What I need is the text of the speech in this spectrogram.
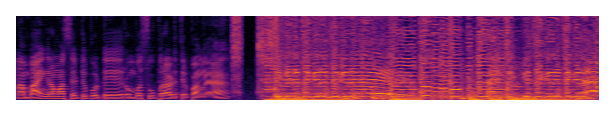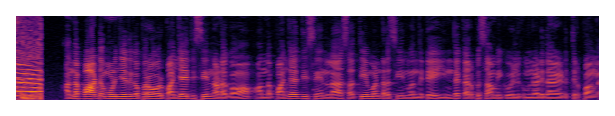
ஆனால் பயங்கரமாக செட்டு போட்டு ரொம்ப சூப்பராக எடுத்திருப்பாங்க. அந்த பாட்டு முடிஞ்சதுக்கப்புறம் ஒரு பஞ்சாயத்து சீன் நடக்கும். அந்த பஞ்சாயத்து சீனில் சத்தியம் பண்ணுற சீன் வந்துட்டு இந்த கருப்பசாமி கோயிலுக்கு முன்னாடி தான் எடுத்திருப்பாங்க.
